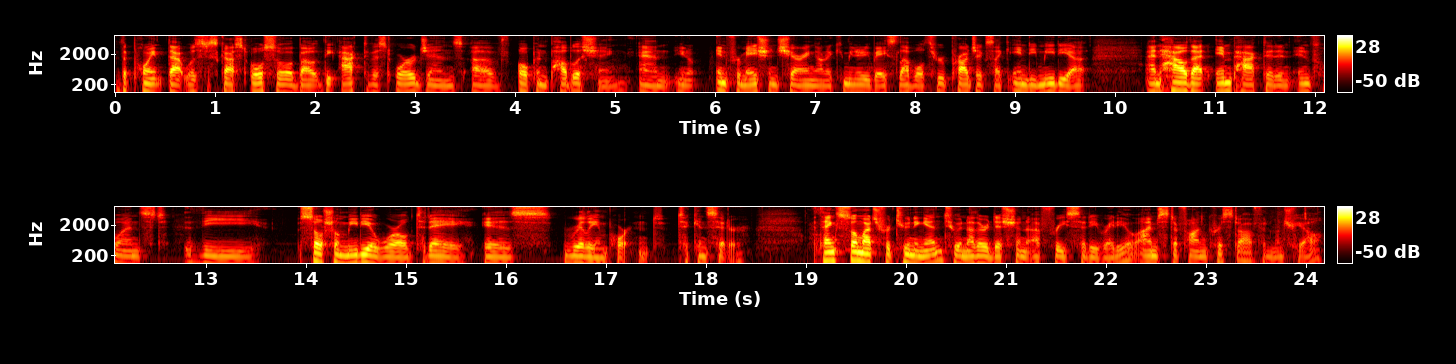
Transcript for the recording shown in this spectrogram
the point that was discussed also about the activist origins of open publishing and you know information sharing on a community-based level through projects like Indymedia and how that impacted and influenced the social media world today is really important to consider. Thanks so much for tuning in to another edition of Free City Radio. I'm Stefan Christoff in Montreal.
